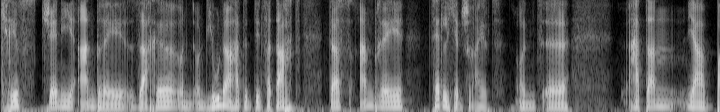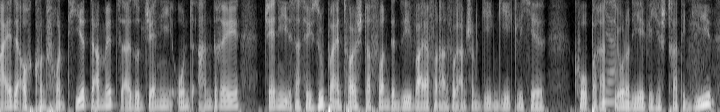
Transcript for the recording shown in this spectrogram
Chris, Jenny, André Sache und, und Luna hatte den Verdacht, dass André Zettelchen schreibt und äh, hat dann ja beide auch konfrontiert damit, also Jenny und André. Jenny ist natürlich super enttäuscht davon, denn sie war ja von Anfang an schon gegen jegliche Kooperation und jegliche Strategie.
